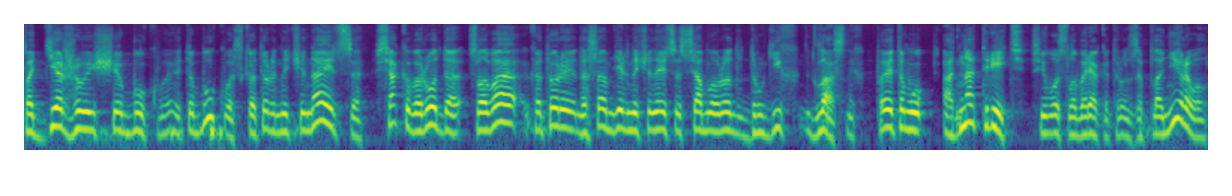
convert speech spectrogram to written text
поддерживающая буква. Это буква, с которой начинается всякого рода слова, которые на самом деле начинаются с самого рода других гласных. Поэтому одна треть всего словаря, который он запланировал,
